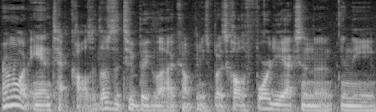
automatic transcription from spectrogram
I don't know what Antech calls it. Those are the two big lab companies, but it's called a 4DX in the in the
